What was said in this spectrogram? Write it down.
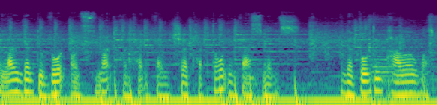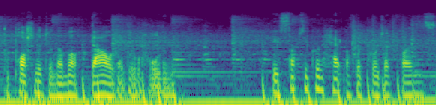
allowing them to vote on smart contract venture capital investments. And the voting power was proportionate to the number of DAO that they were holding. A subsequent hack of the project funds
